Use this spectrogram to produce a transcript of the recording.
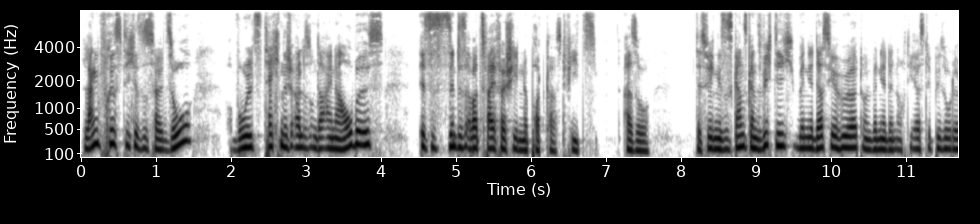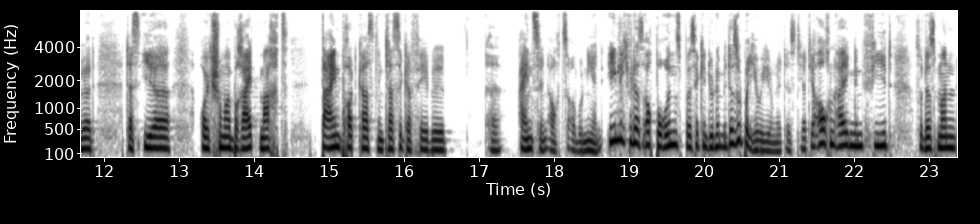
langfristig ist es halt so, obwohl es technisch alles unter einer Haube ist, ist es, sind es aber zwei verschiedene Podcast-Feeds. Also deswegen ist es ganz, ganz wichtig, wenn ihr das hier hört und wenn ihr dann auch die erste Episode hört, dass ihr euch schon mal bereit macht, dein Podcast, den Klassiker-Fable, äh, einzeln auch zu abonnieren. Ähnlich wie das auch bei uns bei Second Unit mit der Superhero Unit ist. Die hat ja auch einen eigenen Feed, so dass man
